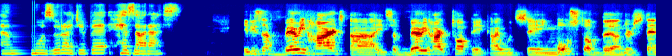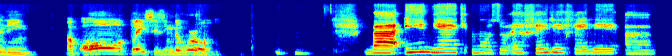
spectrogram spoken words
ام، موضوع راجع به هزار است It is a very hard, uh, it's a very hard topic, I would say, most of the understanding of all places in the world. و این یک موضوع خیلی خیلی ام،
